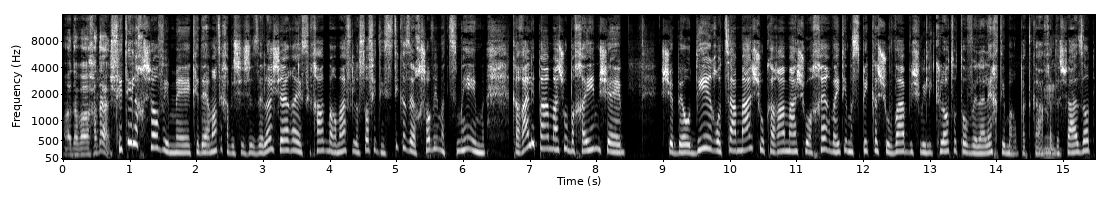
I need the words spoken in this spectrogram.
הדבר החדש. ניסיתי לחשוב אם, אה, כדי, אמרתי לך, בשביל שזה לא יישאר אה, שיחה רק ברמה הפילוסופית, ניסיתי כזה לחשוב עם עצמי, אם קרה לי פעם משהו בחיים ש... שבעודי רוצה משהו, קרה משהו אחר, והייתי מספיק קשובה בשביל לקלוט אותו וללכת עם ההרפתקה החדשה הזאת.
